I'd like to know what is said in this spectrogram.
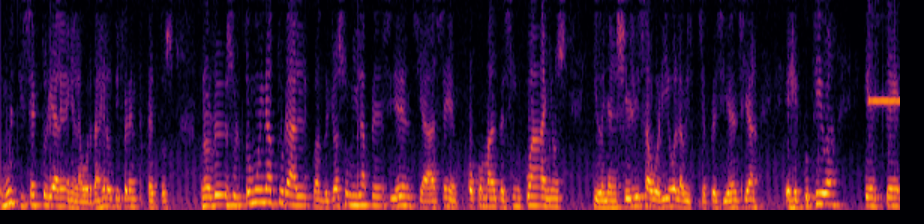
multisectorial en el abordaje de los diferentes retos, nos resultó muy natural cuando yo asumí la presidencia hace poco más de cinco años y doña Shirley Saborío la vicepresidencia ejecutiva, este,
